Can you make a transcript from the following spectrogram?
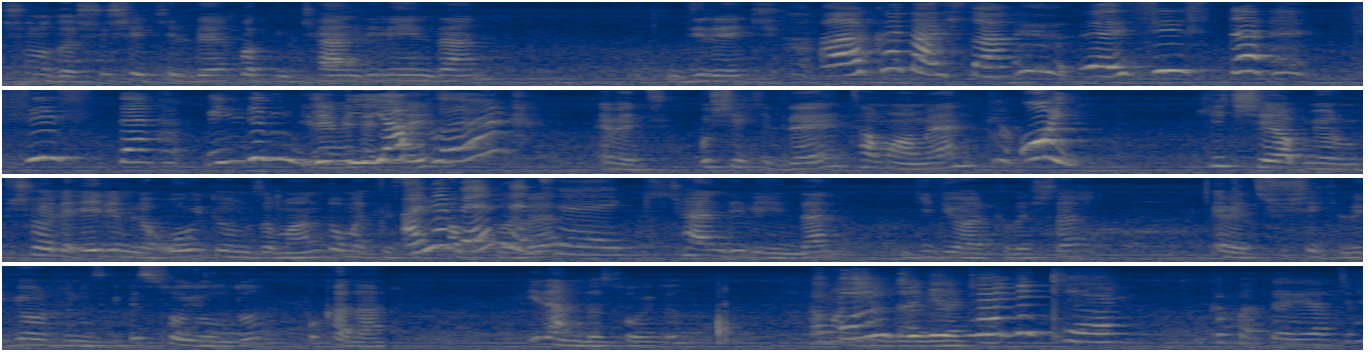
Şunu da şu şekilde bakın kendiliğinden direkt Arkadaşlar e, siz de siz de bizim İrem'i gibi de çek. yapın. evet bu şekilde tamamen Oy. hiç şey yapmıyorum. Şöyle elimle oyduğum zaman domatesin Anne ben de kabukları çek. kendiliğinden gidiyor arkadaşlar. Evet şu şekilde gördüğünüz gibi soyuldu. Bu kadar. İrem de soydu. Tamam Benimki Derya'cığım. bitmedi ki. Kapat Derya'cığım.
